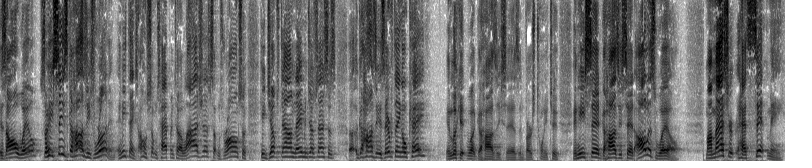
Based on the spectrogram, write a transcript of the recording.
Is all well? So he sees Gehazi's running, and he thinks, Oh, something's happened to Elijah, something's wrong. So he jumps down, Naaman jumps down and says, uh, Gehazi, is everything okay? And look at what Gehazi says in verse 22. And he said, Gehazi said, All is well. My master has sent me,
